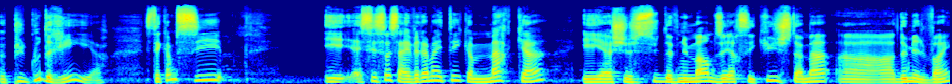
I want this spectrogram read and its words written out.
euh, plus le goût de rire. C'était comme si... Et c'est ça, ça a vraiment été comme marquant. Et euh, je suis devenu membre du RCQ justement en, 2020.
